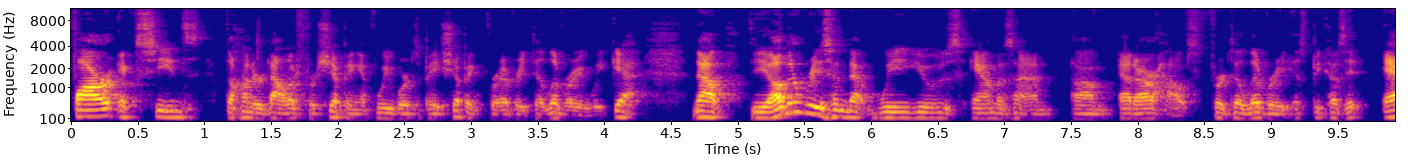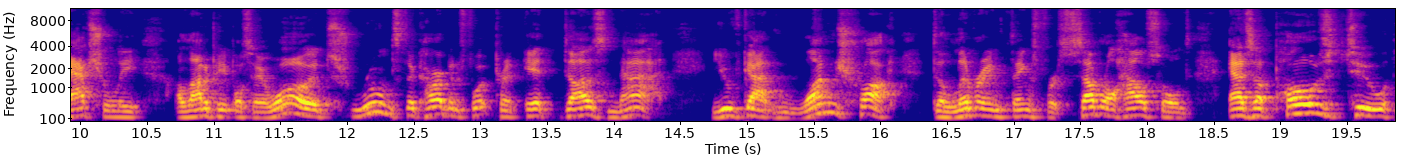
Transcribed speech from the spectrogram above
far exceeds the hundred dollars for shipping if we were to pay shipping for every delivery we get. Now, the other reason that we use Amazon um, at our house for delivery is because it actually a lot of people say, "Whoa, it ruins the carbon footprint." It does not. You've got one truck delivering things for several households as opposed to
